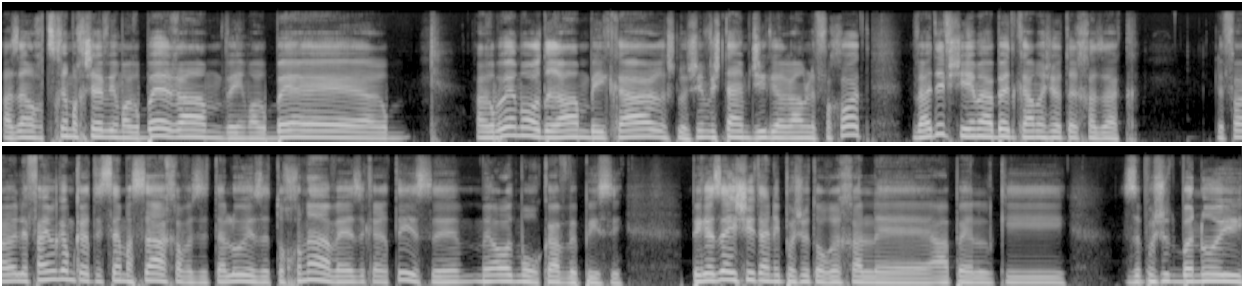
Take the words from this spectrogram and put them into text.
אז אנחנו צריכים מחשב עם הרבה רם ועם הרבה, הרבה, מאוד רם בעיקר, 32 ג'יגה רם לפחות, ועדיף שיהיה מעבד כמה שיותר חזק. לפ... לפעמים גם כרטיסי מסך, אבל זה תלוי איזה תוכנה ואיזה כרטיס, זה מאוד מורכב ב-PC. בגלל זה אישית אני פשוט עורך על אפל, uh, כי זה פשוט בנוי,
